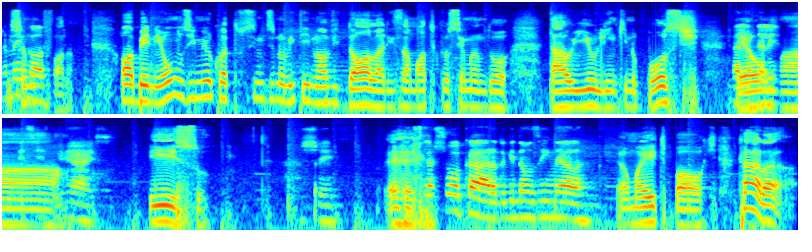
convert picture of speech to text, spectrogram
Também Isso é muito gosto. foda. Ó, Beni, 11.499 dólares a moto que você mandou. Tá aí o link no post. Tá é tá uma. 16 reais. Isso. Achei. O É, que você achou, cara, do guidãozinho nela? é uma 8 Balk. Cara,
